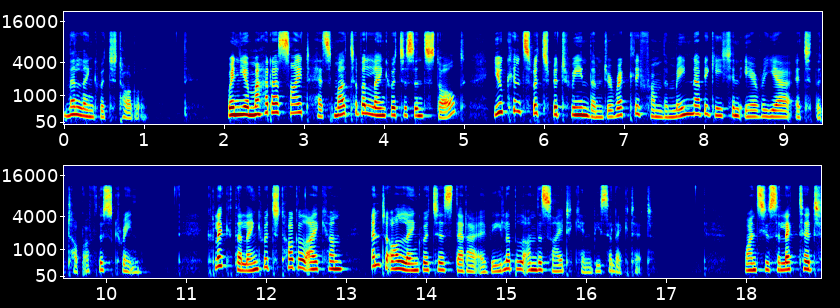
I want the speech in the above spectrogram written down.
The language toggle. When your Mahara site has multiple languages installed, you can switch between them directly from the main navigation area at the top of the screen. Click the language toggle icon and all languages that are available on the site can be selected. Once you selected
